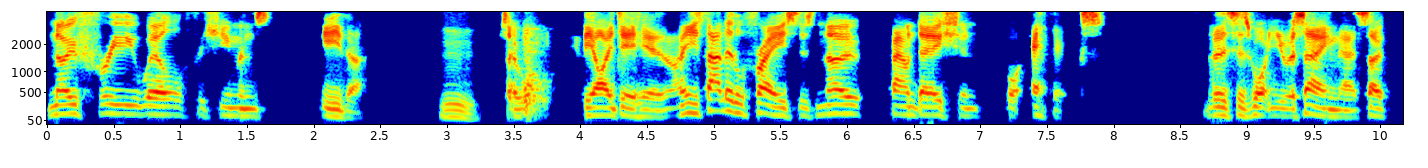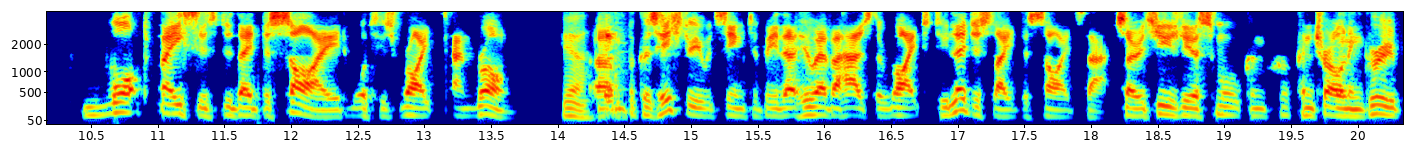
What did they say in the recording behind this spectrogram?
no free will for humans either. Mm. So the idea here, I use that little phrase: there's no foundation for ethics. This is what you were saying there. So what basis do they decide what is right and wrong? Yeah. Um, because history would seem to be that whoever has the right to legislate decides that. So it's usually a small con- controlling group.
